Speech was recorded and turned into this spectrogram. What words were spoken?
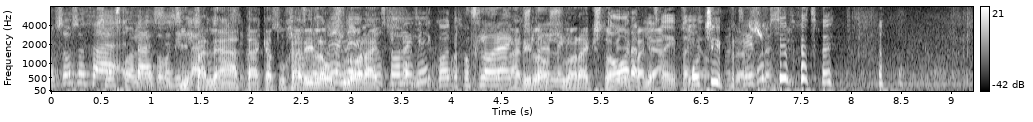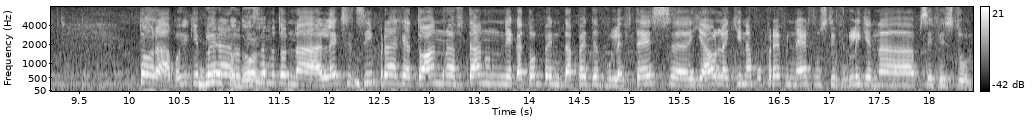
Ωστόσο θα, θα Η παλαιά ατάκα του Χαρίλαου Φλωράκη. Ο Χαρίλαου Φλωράκης το έλεγε παλιά. Ο Τσίπρας. Τώρα, από εκεί και πέρα, ρωτήσαμε τον Αλέξη Τσίπρα για το αν φτάνουν οι 155 βουλευτές ε, για όλα εκείνα που πρέπει να έρθουν στη Βουλή και να ψηφιστούν.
